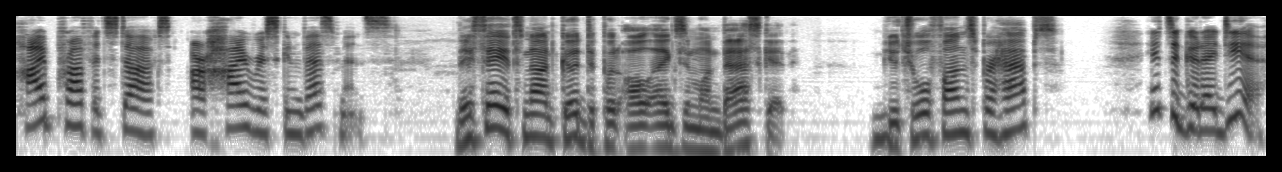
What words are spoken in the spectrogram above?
High profit stocks are high risk investments. They say it's not good to put all eggs in one basket. Mutual funds, perhaps? It's a good idea.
